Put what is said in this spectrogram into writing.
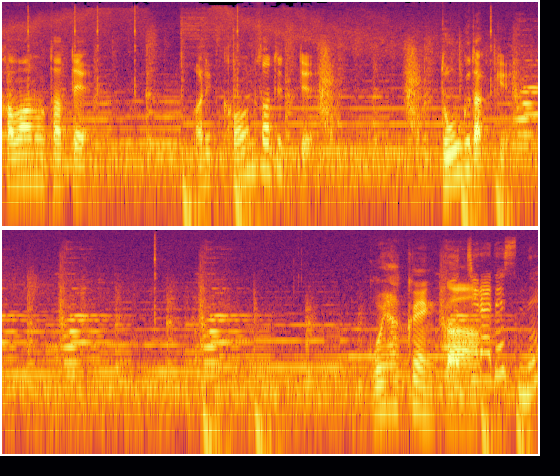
川の盾。あれ？川の盾って道具だっけ？500円こかちらですね。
